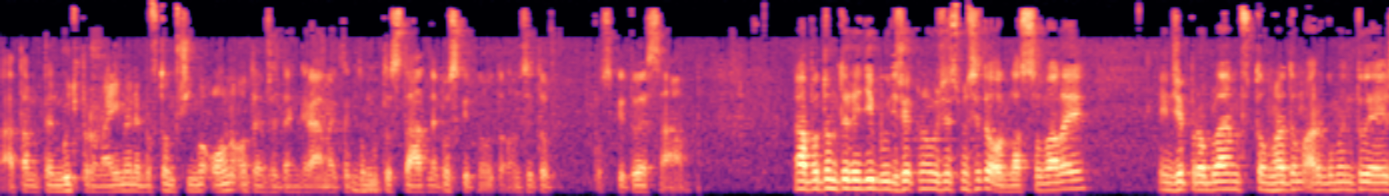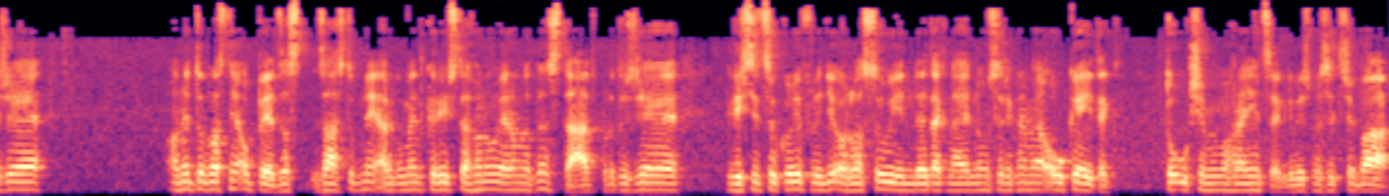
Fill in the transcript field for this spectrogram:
a tam ten buď pronajme, nebo v tom přímo on otevře ten krámek, tak tomu to stát neposkytnou, to on si to poskytuje sám. A potom ty lidi buď řeknou, že jsme si to odhlasovali, jenže problém v tomhle argumentu je, že on je to vlastně opět zástupný argument, který vztahují jenom na ten stát, protože když si cokoliv lidi odhlasují jinde, tak najednou si řekneme OK, tak to už je mimo hranice. Kdybychom si třeba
